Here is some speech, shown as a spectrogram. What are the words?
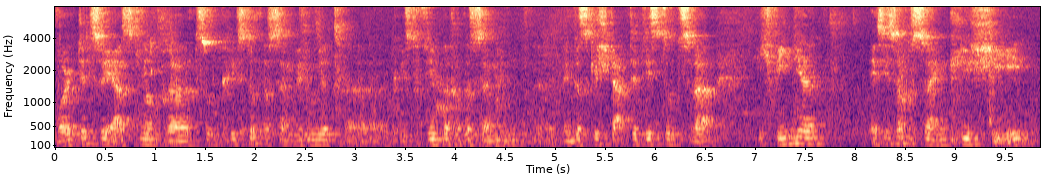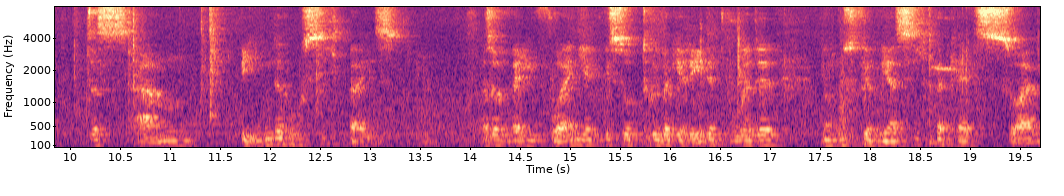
wollte zuerst noch äh, zu Christoph sagen, wenn mir, äh, Christoph Firnbacher was sagen, wenn, wenn das gestattet ist. Und zwar, ich finde ja, es ist auch so ein Klischee, dass ähm, Behinderung sichtbar ist. Also weil vorhin irgendwie so drüber geredet wurde, man muss für mehr Sichtbarkeit sorgen.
